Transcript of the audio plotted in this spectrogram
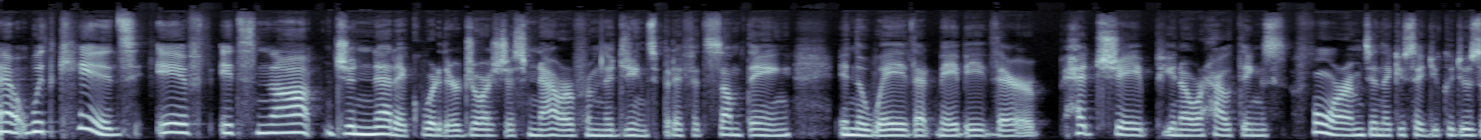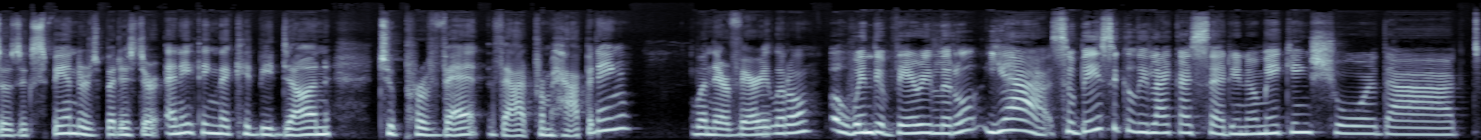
uh, with kids, if it's not genetic where their jaw is just narrow from the genes, but if it's something in the way that maybe their head shape, you know, or how things formed, and like you said, you could use those expanders, but is there anything that could be done to prevent that from happening? When they're very little? Oh, when they're very little? Yeah. So basically, like I said, you know, making sure that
